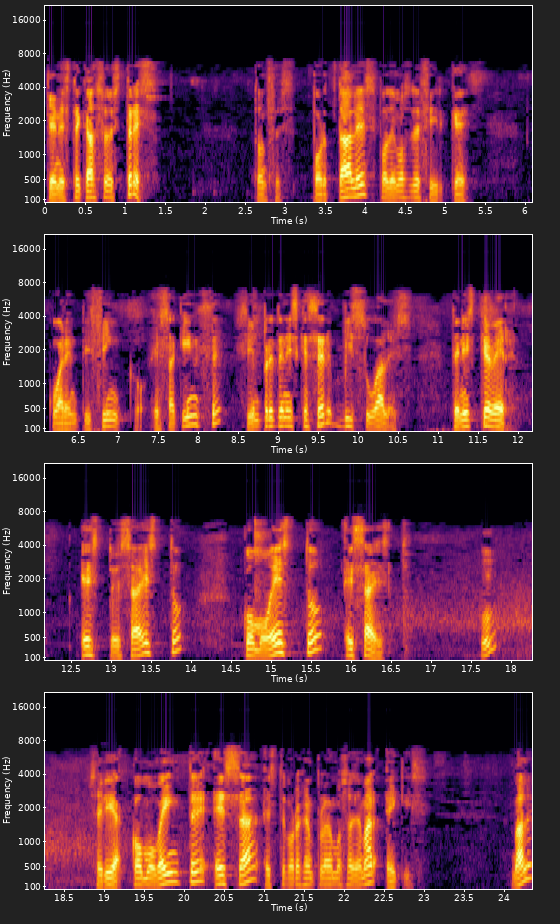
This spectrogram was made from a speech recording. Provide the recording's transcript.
que en este caso es 3. Entonces, por tales podemos decir que 45 es a 15, siempre tenéis que ser visuales. Tenéis que ver esto es a esto como esto es a esto. ¿Mm? Sería como 20 es a, este por ejemplo lo vamos a llamar x. ¿Vale?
